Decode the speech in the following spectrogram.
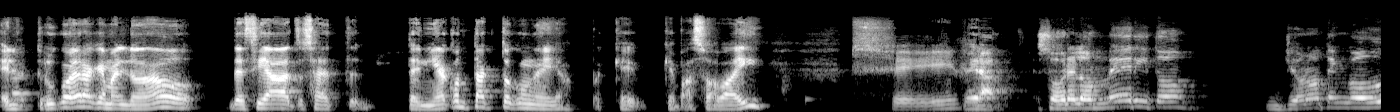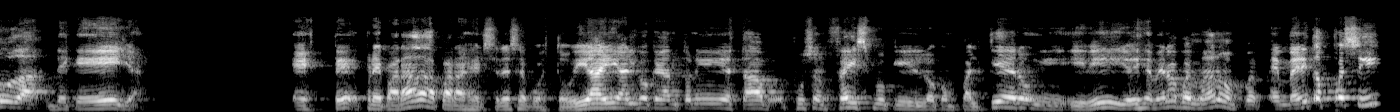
el Exacto. truco era que Maldonado decía, o sea, tenía contacto con ella. Pues, ¿qué, qué pasaba ahí? Sí. Mira, sobre los méritos, yo no tengo duda de que ella esté preparada para ejercer ese puesto. Vi ahí algo que Anthony estaba, puso en Facebook y lo compartieron y, y vi, y yo dije, mira, pues hermano, pues, en méritos pues sí,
